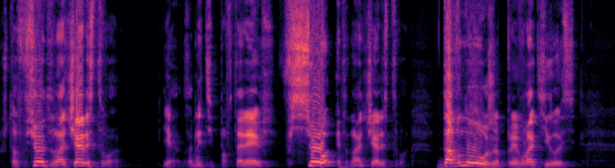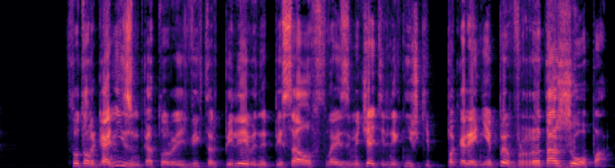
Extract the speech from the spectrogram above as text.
Что все это начальство я, заметьте, повторяюсь, все это начальство давно уже превратилось тот организм, который Виктор Пелевин писал в своей замечательной книжке «Поколение П» в ротожопа.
